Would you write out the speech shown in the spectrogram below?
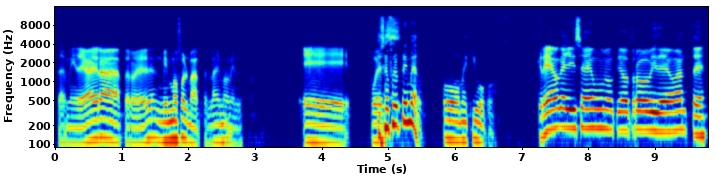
O sea, mi idea era, pero es el mismo formato, es la misma mierda. Eh, pues ¿Ese fue el primero? ¿O me equivoco? creo que yo hice uno que otro video antes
